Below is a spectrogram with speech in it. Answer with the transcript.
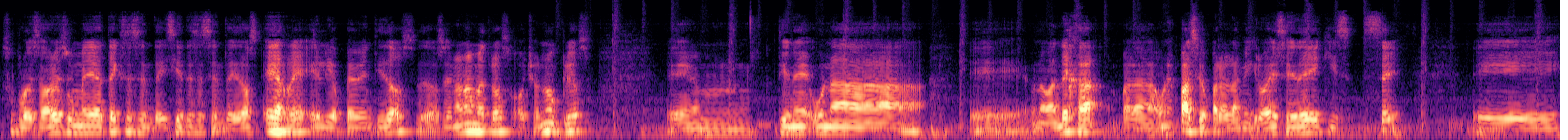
Su procesador es un MediaTek 6762R Helio P22 de 12 nanómetros, 8 núcleos. Em, tiene una, eh, una bandeja para un espacio para la micro SDXC. Eh,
